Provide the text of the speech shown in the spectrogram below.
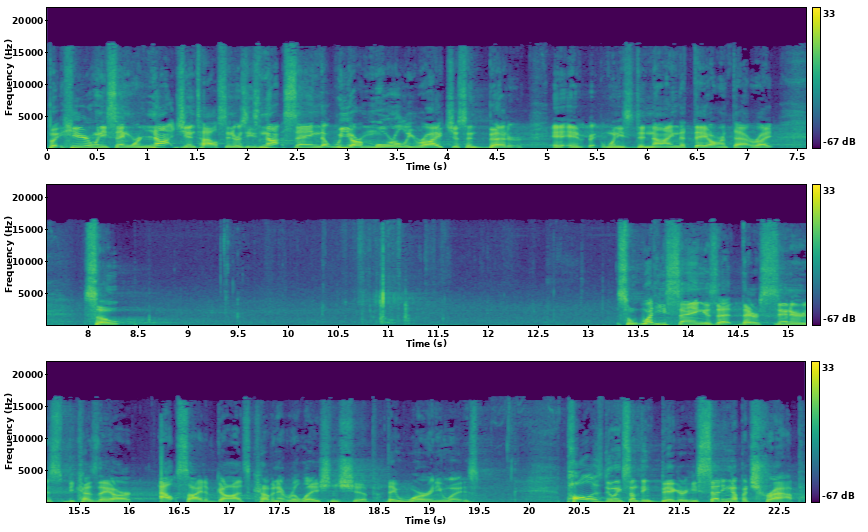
But here, when he's saying we're not Gentile sinners, he's not saying that we are morally righteous and better and, and when he's denying that they aren't that, right? So, so what he's saying is that they're sinners because they are outside of God's covenant relationship. They were, anyways. Paul is doing something bigger. He's setting up a trap.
